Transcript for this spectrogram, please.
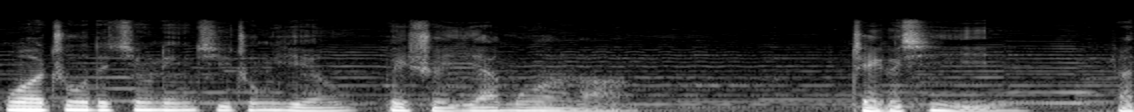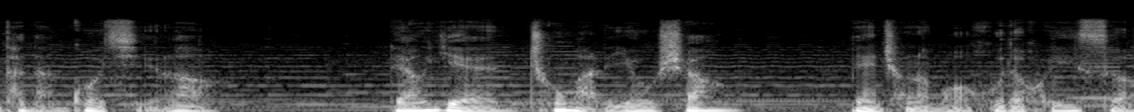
我住的精灵集中营被水淹没了。”这个记忆让他难过极了，两眼充满了忧伤，变成了模糊的灰色。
